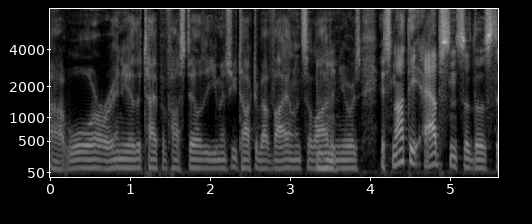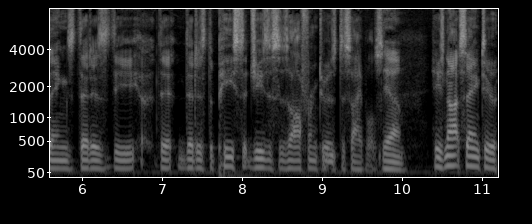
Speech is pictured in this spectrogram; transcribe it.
uh, war, or any other type of hostility. You mentioned you talked about violence a lot in yours. It's not the absence of those things that is the that, that is the peace that Jesus is offering to his disciples. Yeah. He's not saying to,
